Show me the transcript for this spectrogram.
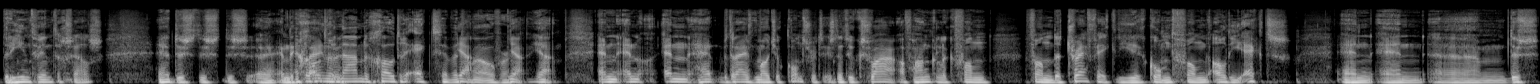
23 zelfs. He, dus, dus, dus, uh, en de, kleinere... grotere namen, de grotere acts hebben we ja, het dan over. Ja, ja. En, en, en het bedrijf Mojo Concert is natuurlijk zwaar afhankelijk van, van de traffic die er komt van al die acts. En, en um, dus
